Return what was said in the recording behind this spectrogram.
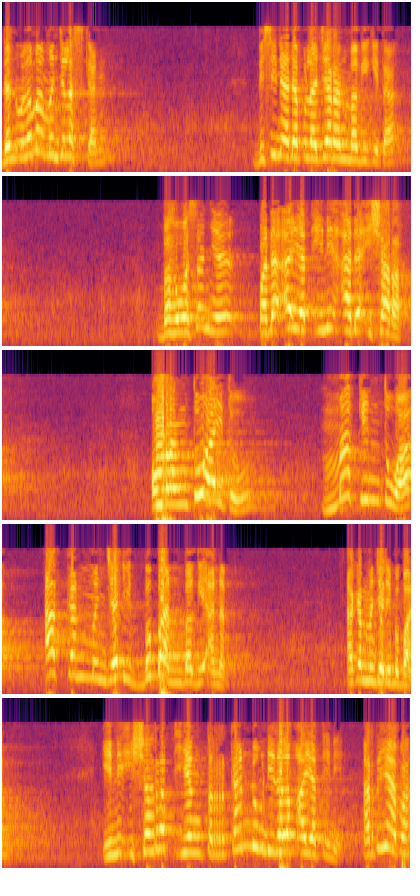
Dan ulama menjelaskan di sini ada pelajaran bagi kita bahwasanya pada ayat ini ada isyarat. Orang tua itu makin tua akan menjadi beban bagi anak. Akan menjadi beban. Ini isyarat yang terkandung di dalam ayat ini. Artinya apa?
